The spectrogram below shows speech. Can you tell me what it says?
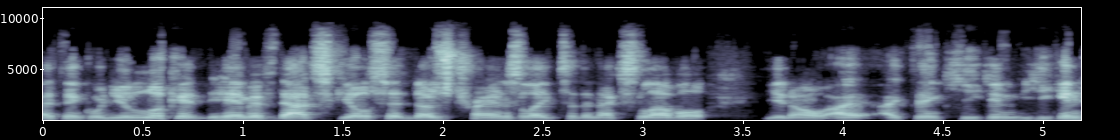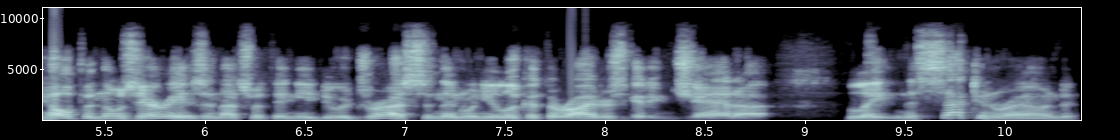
I think when you look at him, if that skill set does translate to the next level, you know, I, I think he can he can help in those areas, and that's what they need to address. And then when you look at the Riders getting Jana late in the second round,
